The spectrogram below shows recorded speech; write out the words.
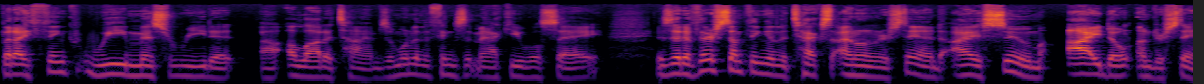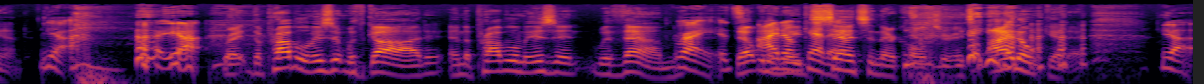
but I think we misread it uh, a lot of times. And one of the things that Mackie will say is that if there's something in the text I don't understand, I assume I don't understand. Yeah. yeah. Right? The problem isn't with God, and the problem isn't with them. Right. It's that would I don't made get it. sense in their culture. It's I don't get it. Yeah.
